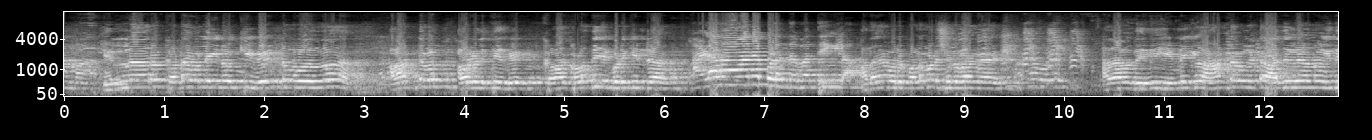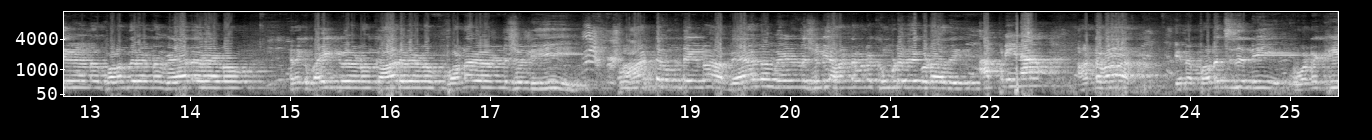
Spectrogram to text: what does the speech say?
ஆமா. எல்லாரும் கடவுளை நோக்கி வேண்டும் போதுதான் ஆண்டவன் அவர்களுக்கு குழந்தையை கொடுக்கின்றான் அழகான குழந்தை பாத்தீங்களா? அதான் ஒரு பழமொழி சொல்லுவாங்க. அதாவது என்னைக்கும் ஆண்டவங்கிட்ட அது வேணும் இது வேணும் குழந்தை வேணும் வேலை வேணும் எனக்கு பைக் வேணும் கார் வேணும் பணம் வேணும்னு சொல்லி ஆண்டவன்கிட்ட வேணும் வேணும்னு சொல்லி ஆண்டவனை கும்பிடவே கூடாது. அப்படின்னா? ஆண்டவா என்னை படைச்சது நீ உனக்கு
